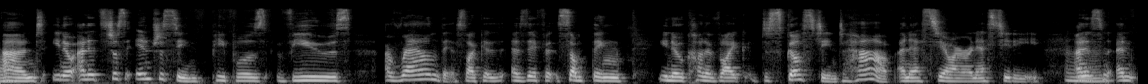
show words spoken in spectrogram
And, you know, and it's just interesting people's views around this, like as, as if it's something, you know, kind of like disgusting to have an STI or an STD. And it's, mm. and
